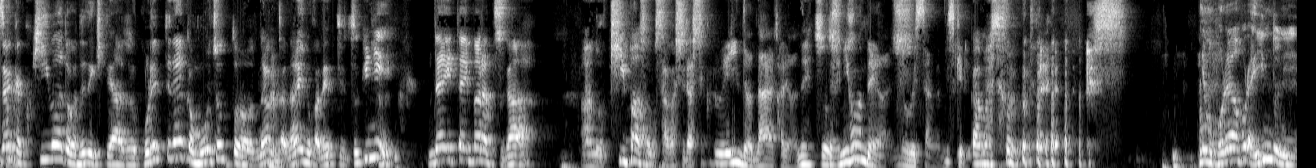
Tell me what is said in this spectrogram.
なんかキーワードが出てきて、あの、これってなんかもうちょっとなんかないのかねっていう時に、大体バラッツが、あの、キーパーソンを探し出してくる。インドの中ではね。そうそう日本では野口さんが見つける。あ、まあそうね。でもこれはほら、インドに、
